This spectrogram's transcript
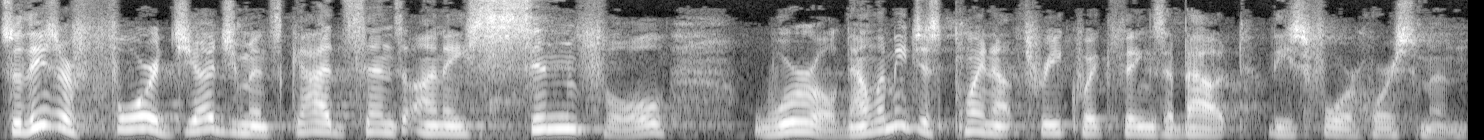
So these are four judgments God sends on a sinful world. Now, let me just point out three quick things about these four horsemen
